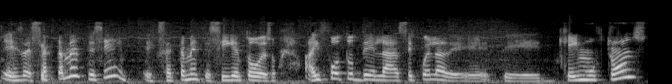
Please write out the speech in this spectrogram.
Es exactamente, sí, exactamente, sigue todo eso. Hay fotos de la secuela de, Game of Thrones,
